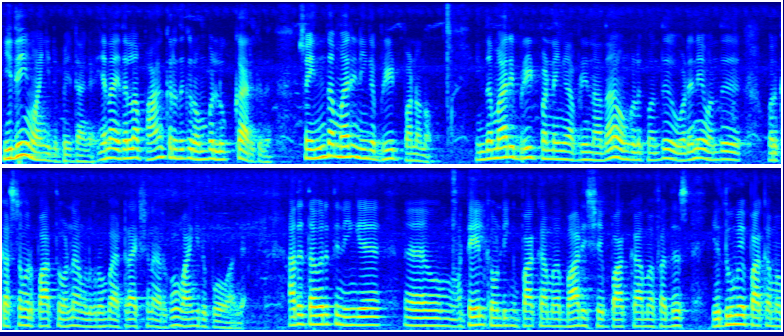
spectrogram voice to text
இதையும் வாங்கிட்டு போயிட்டாங்க. ஏன்னா இதெல்லாம் பார்க்குறதுக்கு ரொம்ப லுக்காக இருக்குது. ஸோ இந்த மாதிரி நீங்கள் ப்ரீட் பண்ணணும். இந்த மாதிரி ப்ரீட் பண்ணிங்க அப்படின்னா தான் உங்களுக்கு வந்து உடனே வந்து ஒரு கஸ்டமர் பார்த்த உடனே அவங்களுக்கு ரொம்ப அட்ராக்ஷனாக இருக்கும். வாங்கிட்டு போவாங்க. அதை தவிர்த்து நீங்கள் டெய்ல் கவுண்டிங் பார்க்காம பாடி ஷேப் பார்க்காம ஃபெதர்ஸ் எதுவுமே பார்க்காம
